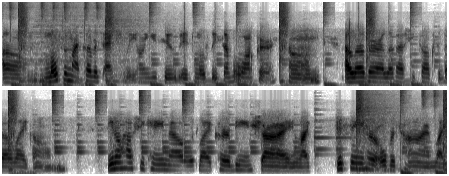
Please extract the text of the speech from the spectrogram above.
Um, most of my covers actually on YouTube is mostly Summer Walker. Um, I love her. I love how she talks about like um, you know how she came out with like her being shy and like just seeing her over time, like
